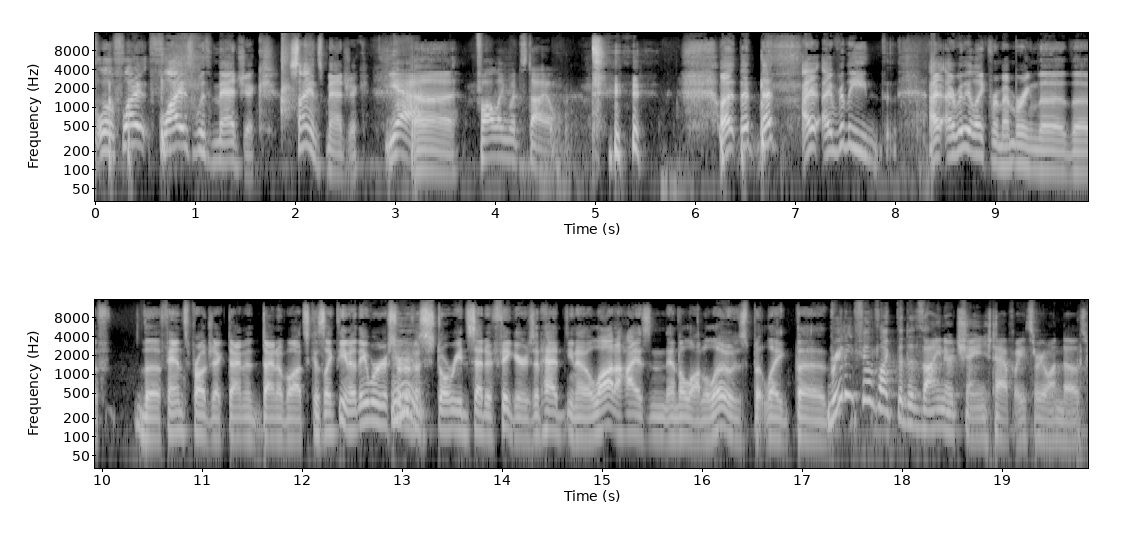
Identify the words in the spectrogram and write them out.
well, fly, flies with magic, science magic. Yeah, Uh, falling with style. That that I, I really I, I really like remembering the the the fans project Dino, Dinobots because like you know they were sort of a storied set of figures. It had you know a lot of highs and, and a lot of lows, but like the Really feels like the designer changed halfway through on those.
